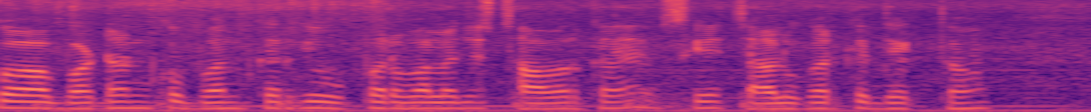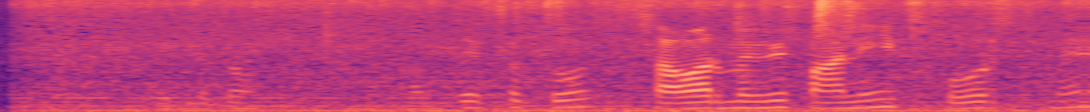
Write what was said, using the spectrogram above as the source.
का बटन को बंद करके ऊपर वाला जो शावर का है, उसके चालू करके देखता हूँ। देख लेता हूँ। देख सकते हो शावर में भी पानी फोर्स में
